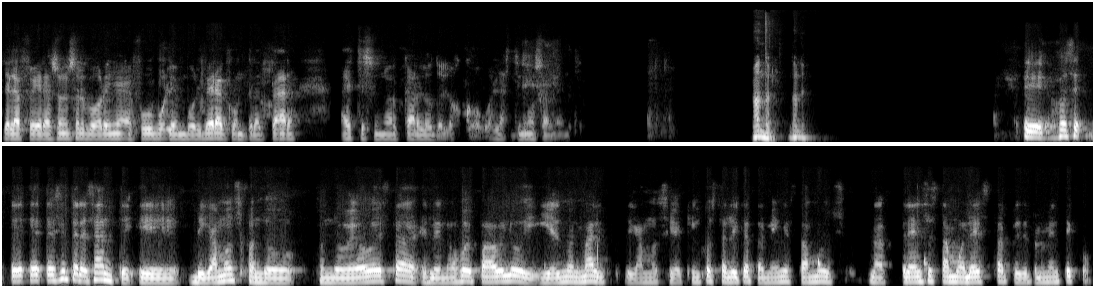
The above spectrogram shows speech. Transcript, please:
de la Federación Salvadoreña de Fútbol en volver a contratar a este señor Carlos de los Cobos, lastimosamente. Ándale, dale. Eh, José, e, e, es interesante, eh, digamos, cuando, cuando veo esta, el enojo de Pablo, y, es normal, digamos, si aquí en Costa Rica también estamos, la prensa está molesta, principalmente con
